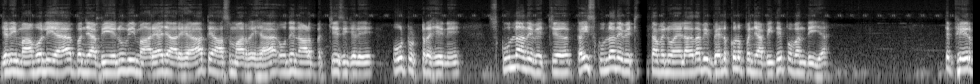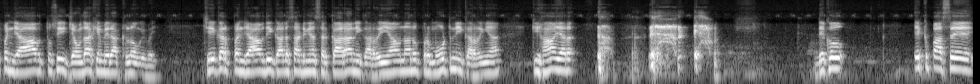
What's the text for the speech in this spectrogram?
ਜਿਹੜੀ ਮਾਂ ਬੋਲੀ ਹੈ, ਪੰਜਾਬੀ ਇਹਨੂੰ ਵੀ ਮਾਰਿਆ ਜਾ ਰਿਹਾ, ਇਤਿਹਾਸ ਮਾਰ ਰਿਹਾ ਉਹਦੇ ਨਾਲ ਬੱਚੇ ਸੀ ਜਿਹੜੇ, ਉਹ ਟੁੱਟ ਰਹੇ ਨੇ। ਸਕੂਲਾਂ ਦੇ ਵਿੱਚ, ਕਈ ਸਕੂਲਾਂ ਦੇ ਵਿੱਚ ਤਾਂ ਮੈਨੂੰ ਐ ਲੱਗਦਾ ਵੀ ਬਿਲਕੁਲ ਪੰਜਾਬੀ ਤੇ ਪਾਬੰਦੀ ਆ ਤੇ ਫਿਰ ਪੰਜਾਬ, ਤੁਸੀਂ ਜਿਉਂਦਾ ਕਿਵੇਂ ਰੱਖ ਲਓਗੇ ਬਈ? ਜੇਕਰ ਪੰਜਾਬ ਦੀ ਗੱਲ ਸਾਡੀਆਂ ਸਰਕਾਰਾਂ ਨਹੀਂ ਕਰ ਰਹੀਆਂ, ਉਹਨਾਂ ਨੂੰ ਪ੍ਰਮੋਟ ਨਹੀਂ ਕਰ ਰਹੀਆਂ, ਕਿ ਹਾਂ ਯਾਰ ਦੇਖੋ, ਇੱਕ ਪਾਸੇ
